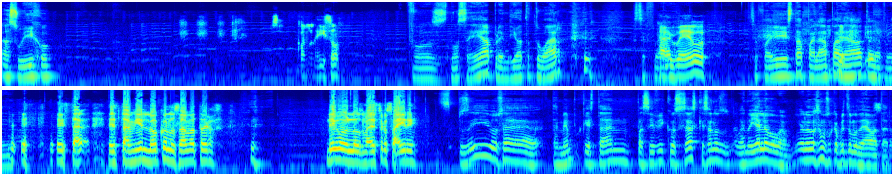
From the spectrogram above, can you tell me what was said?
a su hijo. ¿Cómo le hizo? Pues no sé, aprendió a tatuar. se fue, Ah, huevo. se fue ahí esta palapa de Avatar. Está, están bien locos los avatars. Digo, los maestros aire. Pues sí, o sea, también porque están pacíficos. ¿Sabes qué son los.? Bueno, ya luego, bueno, luego hacemos un capítulo de Avatar.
